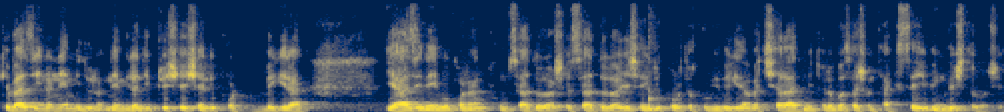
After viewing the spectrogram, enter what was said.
که بعضی اینا نمی‌دونن نمیرن depreciation report بگیرن. یه هزینه بکنن 500 دلار 600 دلار یه چنین report خوبی بگیرن و چقدر می‌تونه واسهشون tax saving داشته باشه.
